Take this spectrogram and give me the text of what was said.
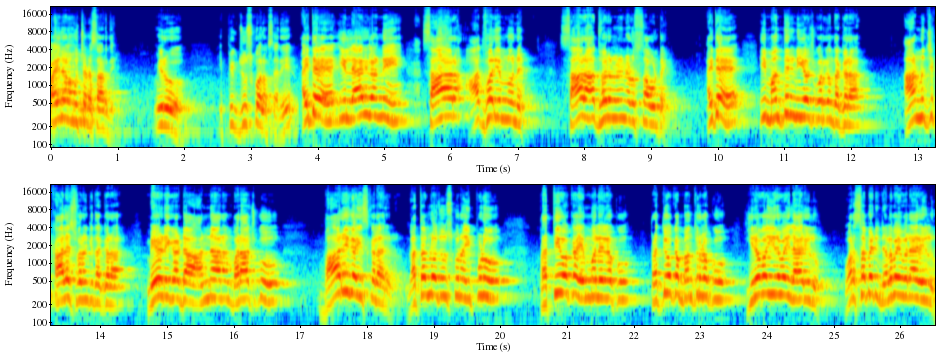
ఫైనల్ ముచ్చట సార్ది. మీరు ఈ పిక్ చూసుకోవాలి ఒకసారి. అయితే ఈ ల్యారీలన్నీ సార్ ఆధ్వర్యంలోనే సార్ ఆధ్వర్యంలోనే నడుస్తూ ఉంటాయి. అయితే ఈ మంత్రి నియోజకవర్గం దగ్గర ఆడ నుంచి కాళేశ్వరంకి దగ్గర మేడిగడ్డ అన్నారం బరాజ్కు భారీగా ఇసుక లారీలు. గతంలో చూసుకున్న ఇప్పుడు ప్రతి ఒక్క ఎమ్మెల్యేలకు ప్రతి ఒక్క మంత్రులకు ఇరవై ఇరవై లారీలు వరుసపెట్టి నలభై లారీలు.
